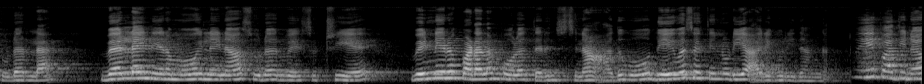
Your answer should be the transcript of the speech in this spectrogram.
சுடரில் வெள்ளை நிறமோ இல்லைன்னா சுடர் சுற்றியே வெண்ணிற படலம் போல தெரிஞ்சிச்சுன்னா அதுவும் தெய்வசத்தினுடைய அறிகுறி தாங்க. இதுவே பார்த்தீங்கன்னா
